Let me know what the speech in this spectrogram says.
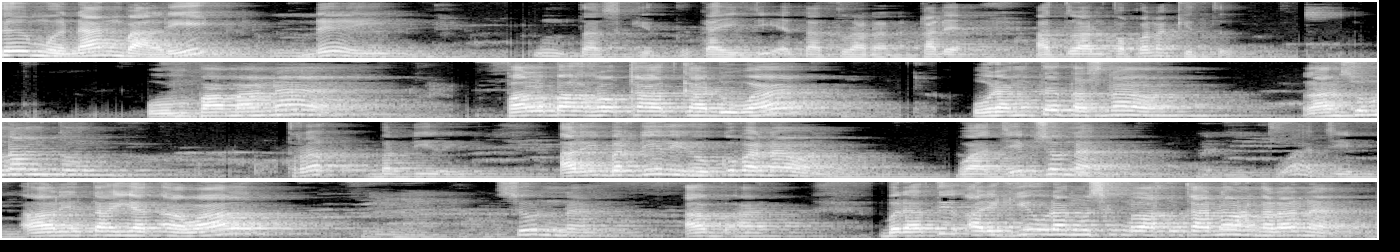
temenang balik deh entas gitu kaiji eta aturan kade aturan pokoknya gitu umpamana falbah rokaat kedua orang teh tas naon? Langsung nangtung. Truk berdiri. Ari berdiri hukuman naon? Wajib sunnah. Wajib. Ari tahiyat awal? Sunnah. Abad berarti ari kieu urang geus melakukan naon ngaranna?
